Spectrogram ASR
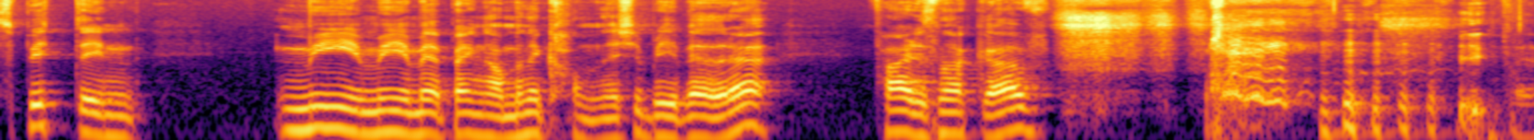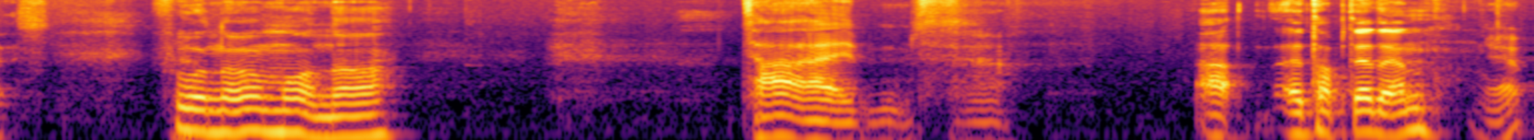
spytte inn mye, mye mer penger, men det kan ikke bli bedre. Ferdig snakka. Fono, mono Times. Ja. Ja, jeg tapte den. Yep.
